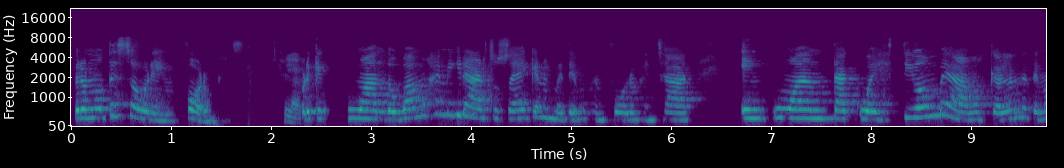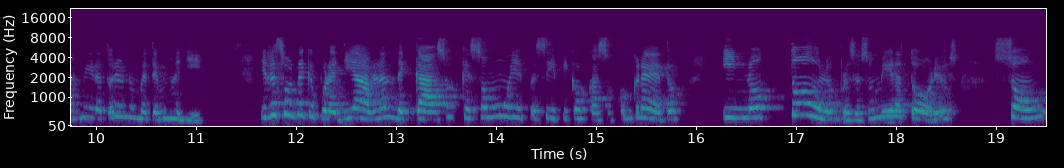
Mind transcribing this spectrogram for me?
pero no te sobreinformes. Porque cuando vamos a emigrar, sucede que nos metemos en foros, en chat, en cuanta cuestión veamos que hablan de temas migratorios, nos metemos allí. Y resulta que por allí hablan de casos que son muy específicos, casos concretos, y no todos los procesos migratorios son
